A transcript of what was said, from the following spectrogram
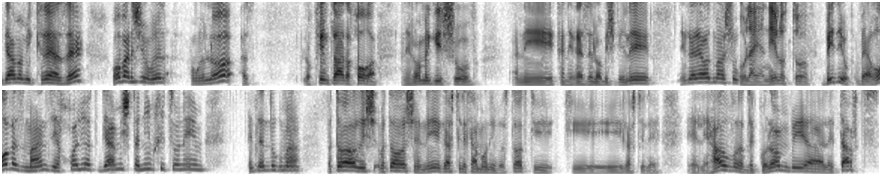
גם במקרה הזה, רוב האנשים אומרים, אומרים לא, אז לוקחים צעד אחורה. אני לא מגיש שוב, אני כנראה זה לא בשבילי, נגלה עוד משהו. אולי אני לא טוב. בדיוק, ורוב הזמן זה יכול להיות גם משתנים חיצוניים. אני אתן דוגמה. בתואר, בתואר השני הגשתי לכמה אוניברסיטאות כי, כי הגשתי ל- להרווארד, לקולומביה, לטאפטס.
